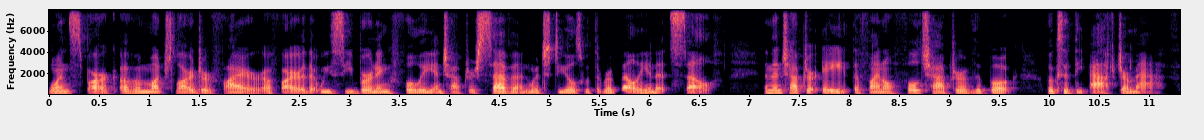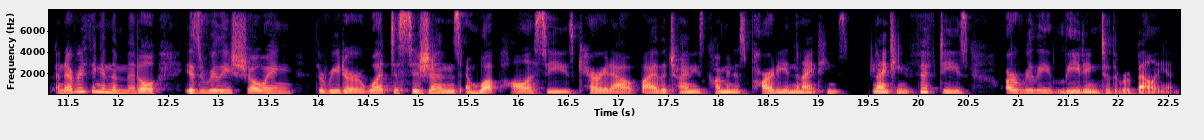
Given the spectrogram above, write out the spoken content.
one spark of a much larger fire, a fire that we see burning fully in chapter seven, which deals with the rebellion itself. And then chapter eight, the final full chapter of the book, looks at the aftermath. And everything in the middle is really showing the reader what decisions and what policies carried out by the Chinese Communist Party in the 19, 1950s are really leading to the rebellion.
